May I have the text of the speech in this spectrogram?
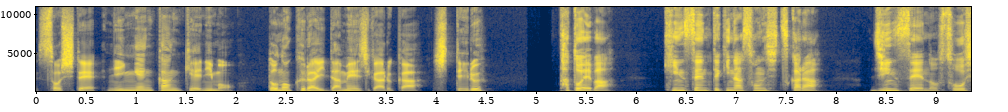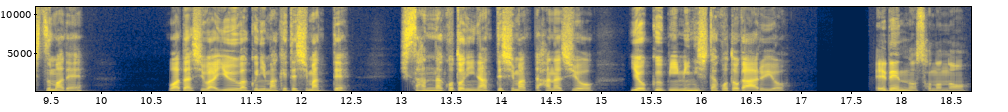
そして人間関係にもどのくらいダメージがあるか知っている？例えば金銭的な損失から人生の喪失まで私は誘惑に負けてしまって悲惨なことになってしまった話をよく耳にしたことがあるよ。エデンの園の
